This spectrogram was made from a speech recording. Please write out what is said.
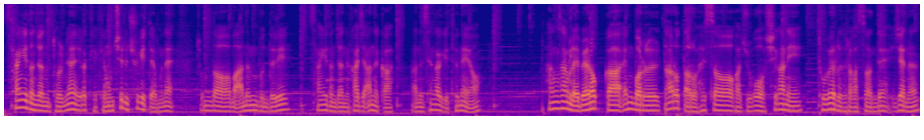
상위 던전을 돌면 이렇게 경험치를 주기 때문에 좀 더 많은 분들이 상위 던전을 가지 않을까라는 생각이 드네요. 항상 레벨업과 앵벌을 따로따로 했어가지고 시간이 두 배로 들어갔었는데 이제는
